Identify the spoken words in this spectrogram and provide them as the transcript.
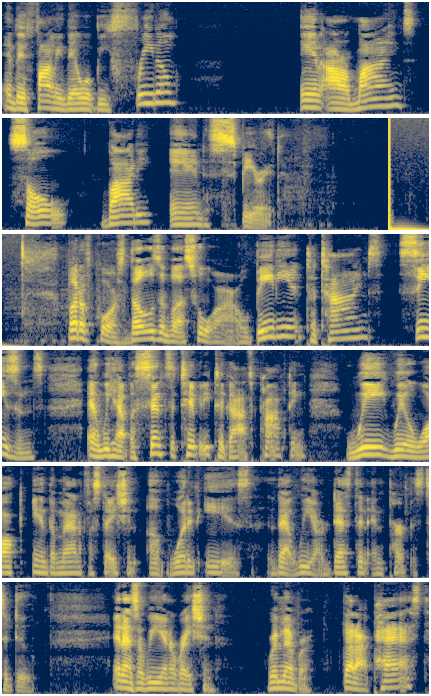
And then finally, there will be freedom in our minds, soul, body, and spirit. But of course, those of us who are obedient to times, seasons, and we have a sensitivity to God's prompting, we will walk in the manifestation of what it is that we are destined and purposed to do. And as a reiteration, remember that our past,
